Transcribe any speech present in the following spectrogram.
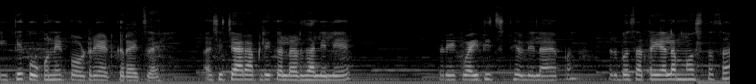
इथे कोकोनट पावडर ॲड करायचं आहे. असे चार आपले कलर झालेले आहे. तर एक व्हाईटच ठेवलेला आहे आपण. तर बस आता याला मस्त असा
